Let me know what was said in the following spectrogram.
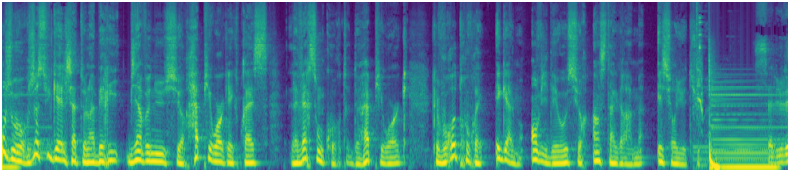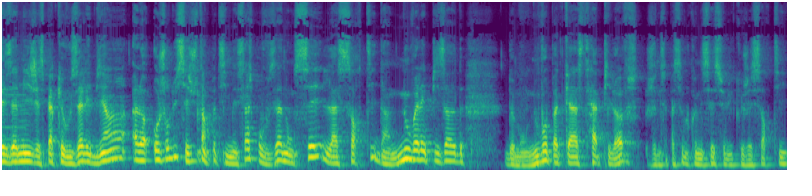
Bonjour, je suis Gaël Châtelain-Berry, bienvenue sur Happy Work Express, la version courte de Happy Work que vous retrouverez également en vidéo sur Instagram et sur YouTube. Salut les amis, j'espère que vous allez bien. Alors aujourd'hui c'est juste un petit message pour vous annoncer la sortie d'un nouvel épisode de mon nouveau podcast Happy Love. Je ne sais pas si vous connaissez celui que j'ai sorti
